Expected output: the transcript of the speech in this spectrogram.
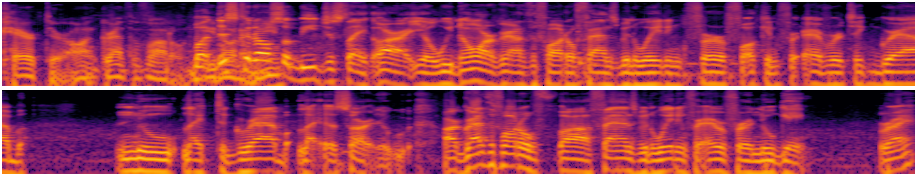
character on Grand Theft Auto. But this could I mean? also be just like, all right, yo, we know our Grand Theft Auto fans been waiting for fucking forever to grab new, like to grab, like, uh, sorry, our Grand Theft Auto uh, fans been waiting forever for a new game, right?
